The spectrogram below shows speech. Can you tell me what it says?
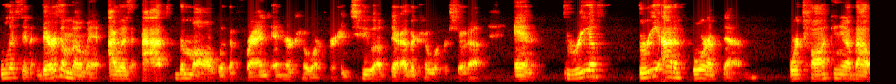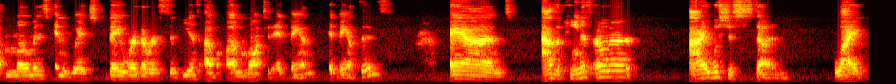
Listen, there's a moment I was at the mall with a friend and her coworker, and two of their other coworkers showed up, and three of three out of four of them were talking about moments in which they were the recipients of unwanted advan- advances, and as a penis owner, I was just stunned, like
